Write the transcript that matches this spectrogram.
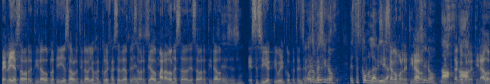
Pelé ya estaba retirado, Platilla estaba retirado, Johan Cruyff a esa edad ya estaba retirado, Maradona a esta edad ya estaba retirado. Este sigue activo y en competencia. Bueno, Messi no. Este es como la vida. Messi está como retirado. Messi no. Messi está como retirado.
